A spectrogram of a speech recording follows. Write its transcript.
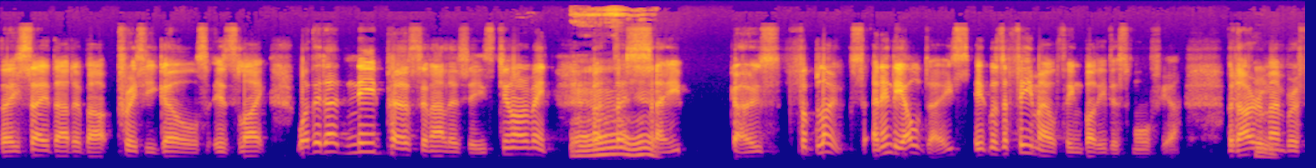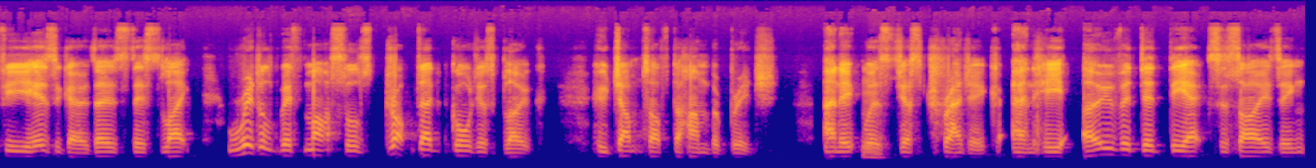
They say that about pretty girls. It's like, well, they don't need personalities. Do you know what I mean? But the yeah. same goes for blokes. And in the old days, it was a female thing, body dysmorphia. But I hmm. remember a few years ago, there's this like riddled with muscles, drop dead gorgeous bloke who jumped off the Humber Bridge. And it hmm. was just tragic. And he overdid the exercising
